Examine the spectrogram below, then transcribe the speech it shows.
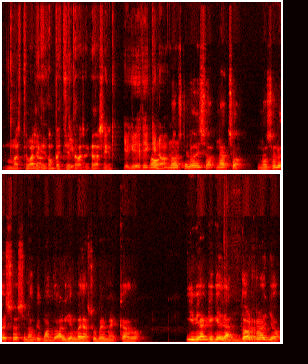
más te vale no, que compres que yo, te vas a quedar sin. Yo, yo quiero decir no, que no. No solo eso, Nacho, no solo eso, sino que cuando alguien vaya al supermercado y vea que quedan dos rollos,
